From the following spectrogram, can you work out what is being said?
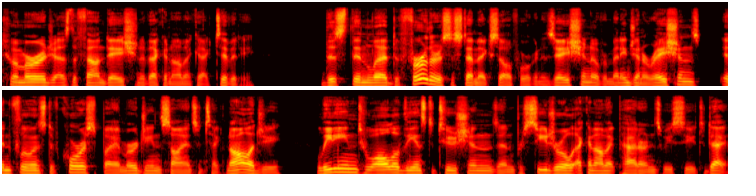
to emerge as the foundation of economic activity. This then led to further systemic self organization over many generations, influenced, of course, by emerging science and technology, leading to all of the institutions and procedural economic patterns we see today.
